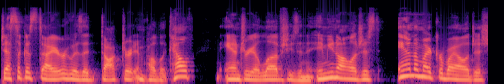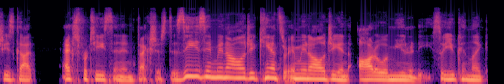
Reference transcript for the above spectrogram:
Jessica Steier, who is a doctorate in public health, and Andrea Love, she's an immunologist and a microbiologist. She's got expertise in infectious disease immunology, cancer immunology, and autoimmunity. So, you can like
